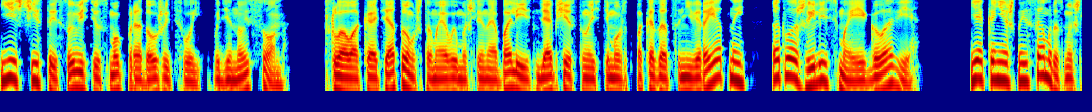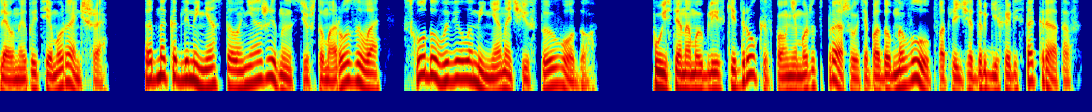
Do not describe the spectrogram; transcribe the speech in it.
и я с чистой совестью смог продолжить свой водяной сон. Слова Кати о том, что моя вымышленная болезнь для общественности может показаться невероятной, отложились в моей голове. Я, конечно, и сам размышлял на эту тему раньше, однако для меня стало неожиданностью, что Морозова сходу вывела меня на чистую воду. Пусть она мой близкий друг и вполне может спрашивать о подобном в лоб, в отличие от других аристократов,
